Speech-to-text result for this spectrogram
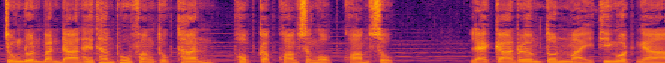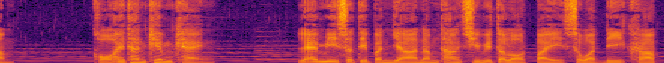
จงดลบันดาลให้ท่านผู้ฟังทุกท่าน พบกับความสงบความสุข และการเริ่มต้นใหม่ที่งดงาม ขอให้ท่านเข้มแข็ง และมีสติปัญญานำทางชีวิตตลอดไปสวัสดีครับ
